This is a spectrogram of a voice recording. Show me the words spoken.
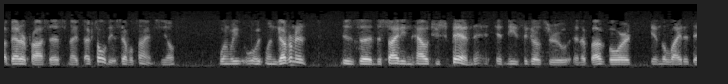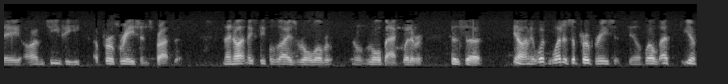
a better process, and I've, I've told you several times. You know, when we when government is uh, deciding how to spend, it needs to go through an above board, in the light of day, on TV appropriations process. And I know that makes people's eyes roll over, roll back, whatever, because uh, you know, I mean, what what is appropriation? You know, well, that you know,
